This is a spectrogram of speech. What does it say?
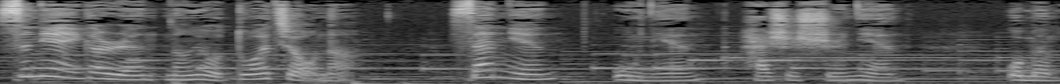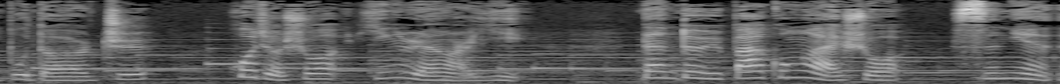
思念一个人能有多久呢？三年、五年还是十年？我们不得而知，或者说因人而异。但对于八公来说，思念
